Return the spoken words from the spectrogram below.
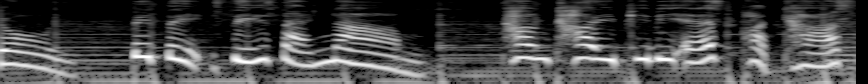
โดย ปิติ ศรีแสงนาม ทางไทย PBS Podcast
